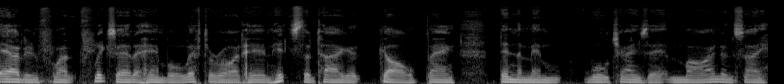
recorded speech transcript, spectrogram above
out in front, flicks out a handball left to right hand, hits the target, goal, bang, then the men will change their mind and say,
